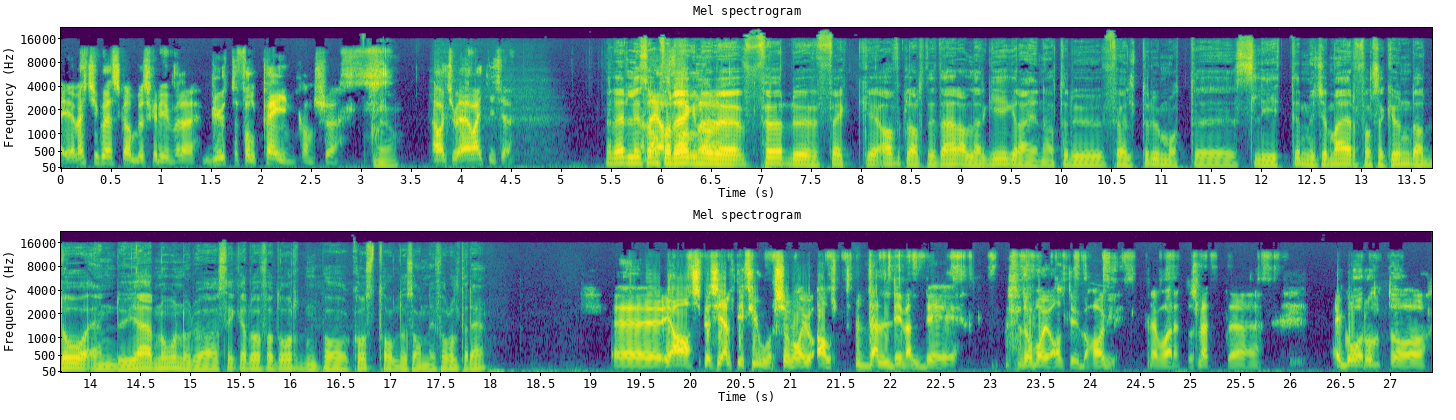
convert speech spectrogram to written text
Jeg vet ikke hvordan jeg skal beskrive det. Beautiful pain, kanskje. Ja. Jeg, ikke, jeg vet ikke. Men er det litt sånn for deg når du, før du fikk avklart dette her allergigreiene, at du følte du måtte slite mye mer for sekunder da enn du gjør nå, når du har sikkert fått orden på kosthold og sånn i forhold til det? Uh, ja, spesielt i fjor så var jo alt veldig, veldig Da var jo alt ubehagelig. Det var rett og slett uh, jeg går rundt og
